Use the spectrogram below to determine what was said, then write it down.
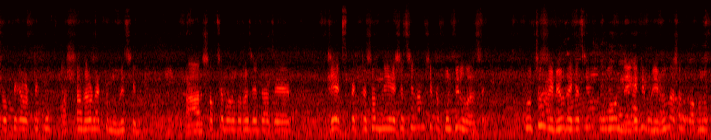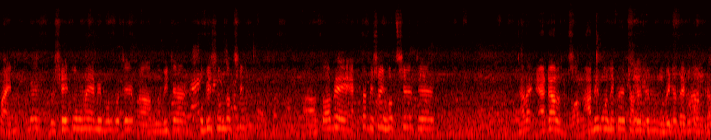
সত্যিকার অর্থে খুব অসাধারণ একটা মুভি ছিল। আর সবচেয়ে বড় কথা যেটা যে যে এক্সপেকটেশন নিয়ে এসেছিলাম, সেটা ফুলফিল হয়েছে। প্রচুর রিভিউ দেখেছি কোনো নেগেটিভ রিভিউ আসলে কখনো পাইনি। তো সেই তুলনায় আমি বলব যে মুভিটা খুবই সুন্দর ছিল। তবে একটা বিষয় হচ্ছে যে যারা অ্যাডাল্ট আমি মনে করি তাদের জন্য মুভিটা দেখা দরকার।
